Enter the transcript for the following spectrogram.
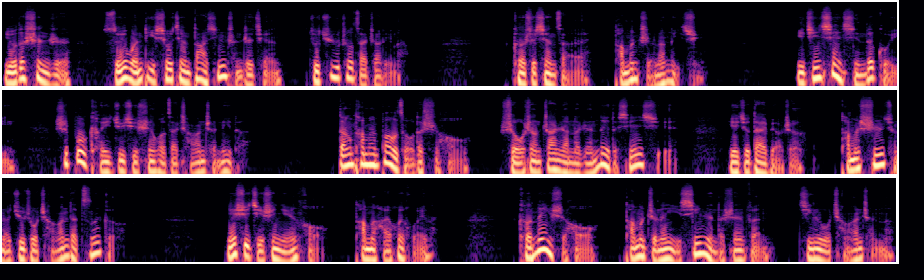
有的甚至。隋文帝修建大兴城之前就居住在这里了，可是现在他们只能离去。已经现行的鬼是不可以继续生活在长安城里的。当他们暴走的时候，手上沾染了人类的鲜血，也就代表着他们失去了居住长安的资格。也许几十年后他们还会回来，可那时候他们只能以新人的身份进入长安城了。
